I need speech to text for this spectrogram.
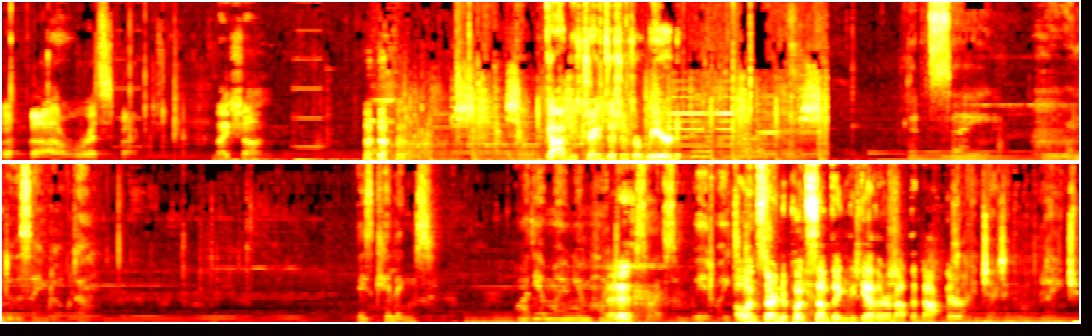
Respect. Nice shot. God, these transitions are weird. Owen's kill starting to someone. put something together about the doctor. Like injecting them with bleach.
